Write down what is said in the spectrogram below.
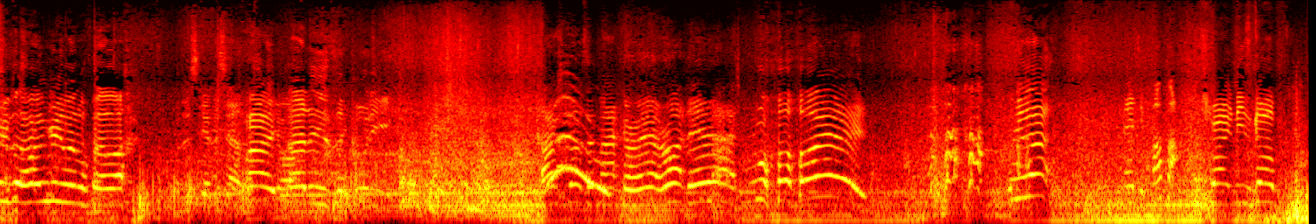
He's a hungry little fella. We'll just get this out. Mate, that is a goodie. Ash doesn't mack around. Right there, Ash. Whoa, hey! Look at that! There's your papa. Straight in his gob.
